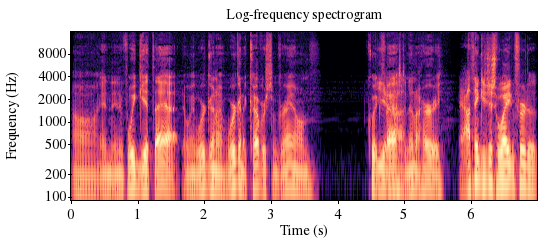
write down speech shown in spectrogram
Uh, and, and if we get that, I mean, we're gonna we're gonna cover some ground quick, Yeah. fast, and in a hurry. Yeah, I think you're just waiting for the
